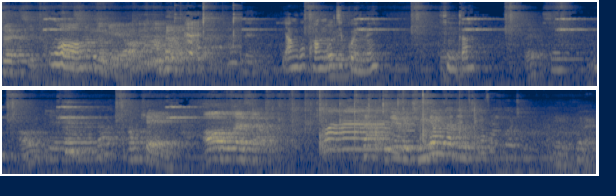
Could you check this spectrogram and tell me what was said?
그렇지 우와. 수상적이에요. 네. 양국 광고 찍고 있네. 진짜. 그렇지 오케이 오케이 어 너무 잘했어요. 와. 자, 이제 우리 증명사진 찍어서. 그래.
